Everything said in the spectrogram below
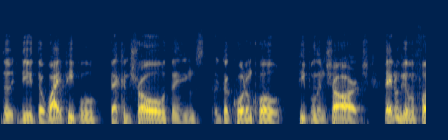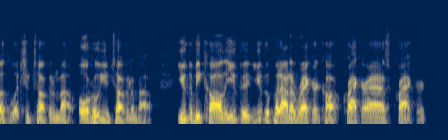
the the, the white people that control things, the quote unquote people in charge, they don't give a fuck what you're talking about or who you talking about. You could be calling, you could you could put out a record called Cracker Ass Cracker.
